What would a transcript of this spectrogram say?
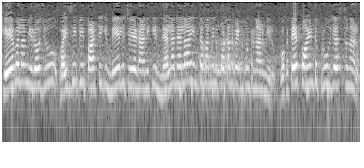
కేవలం ఈ రోజు వైసీపీ పార్టీకి మేలు చేయడానికి నెల నెల ఇంతమందిని పొట్టన పెట్టుకుంటున్నారు మీరు. ఒకటే పాయింట్ ప్రూవ్ చేస్తున్నారు.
